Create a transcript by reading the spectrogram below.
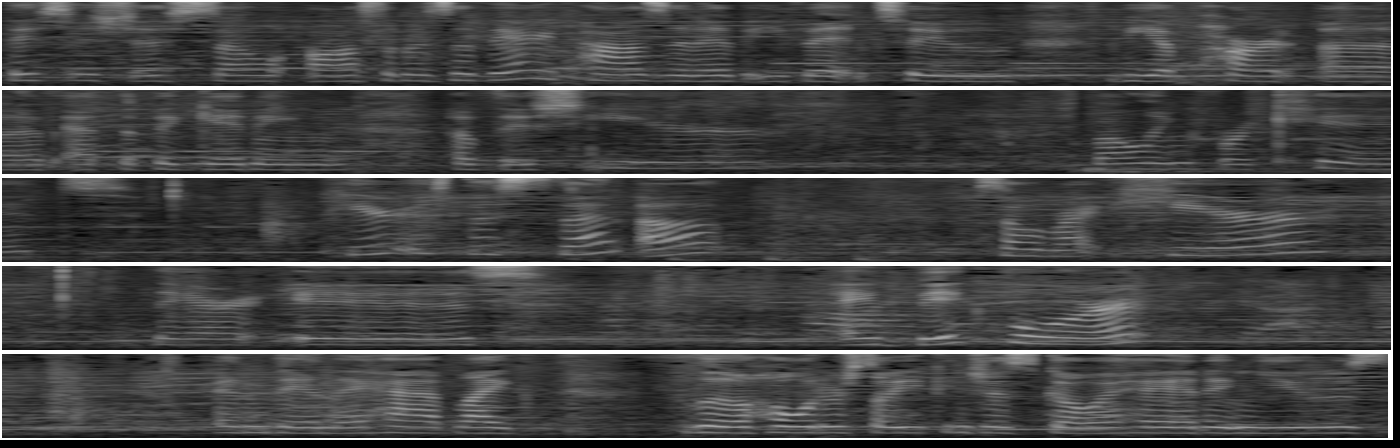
This is just so awesome. It's a very positive event to be a part of at the beginning of this year. Bowling for kids. Here is the setup. So right here, there is a big board, and then they have like little holders so you can just go ahead and use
